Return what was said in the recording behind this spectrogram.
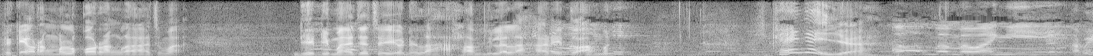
Udah kayak orang meluk orang lah. Cuma dia diem aja cuy. Udahlah alhamdulillah lah hari itu aman. Kayaknya iya. Oh mbak mbak wangi. Tapi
